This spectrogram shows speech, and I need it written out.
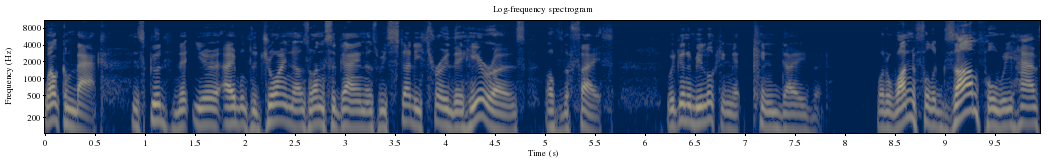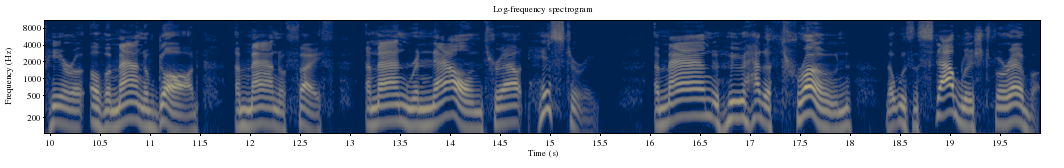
Welcome back. It's good that you're able to join us once again as we study through the heroes of the faith. We're going to be looking at King David. What a wonderful example we have here of a man of God, a man of faith, a man renowned throughout history, a man who had a throne that was established forever.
